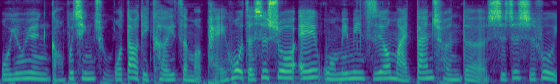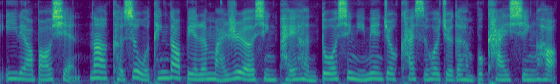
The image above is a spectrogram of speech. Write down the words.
我永远搞不清楚我到底可以怎么赔，或者是说，哎，我明明只有买单纯的实支实付医疗保险，那可是我听到别人买日额型赔很多，心里面就开始会觉得很不开心哈。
